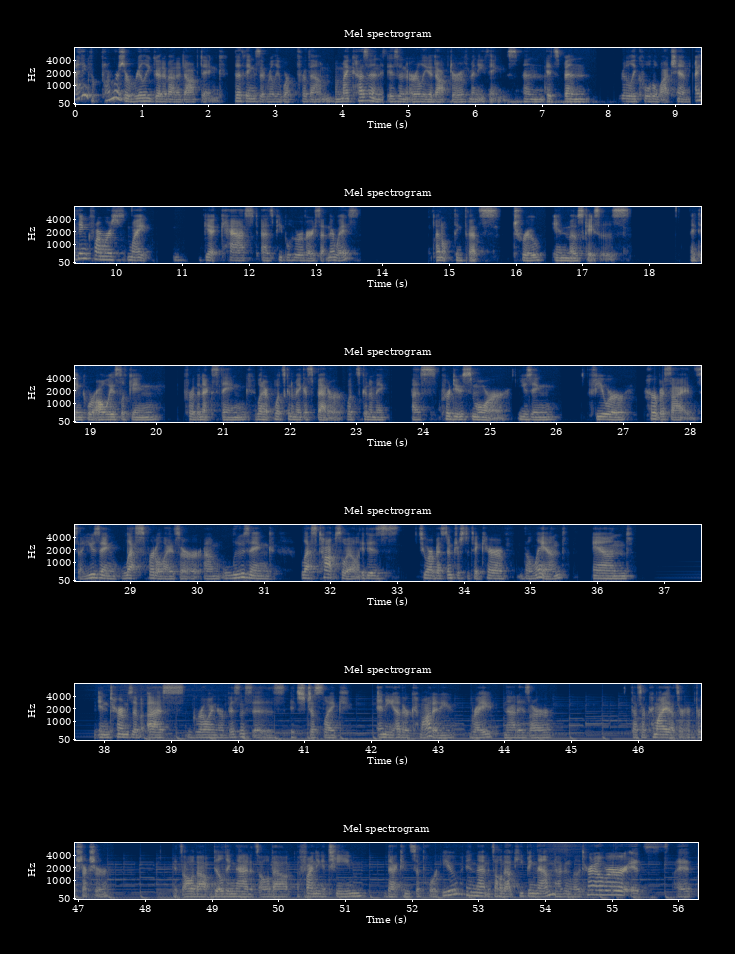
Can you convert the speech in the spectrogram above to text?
I think farmers are really good about adopting the things that really work for them. My cousin is an early adopter of many things, and it's been really cool to watch him. I think farmers might get cast as people who are very set in their ways. I don't think that's true in most cases. I think we're always looking for the next thing, what, what's going to make us better, what's going to make us produce more using fewer herbicides, uh, using less fertilizer, um, losing less topsoil. It is to our best interest to take care of the land. And in terms of us growing our businesses, it's just like any other commodity, right? And that is our that's our commodity, that's our infrastructure. It's all about building that. It's all about finding a team that can support you in that. It's all about keeping them, having low turnover. It's it,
